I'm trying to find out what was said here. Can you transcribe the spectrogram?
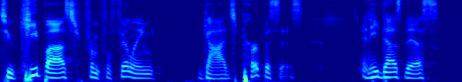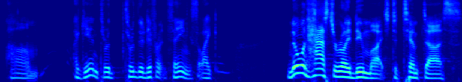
to keep us from fulfilling God's purposes. And he does this, um, again, through, through the different things. Like, no one has to really do much to tempt us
